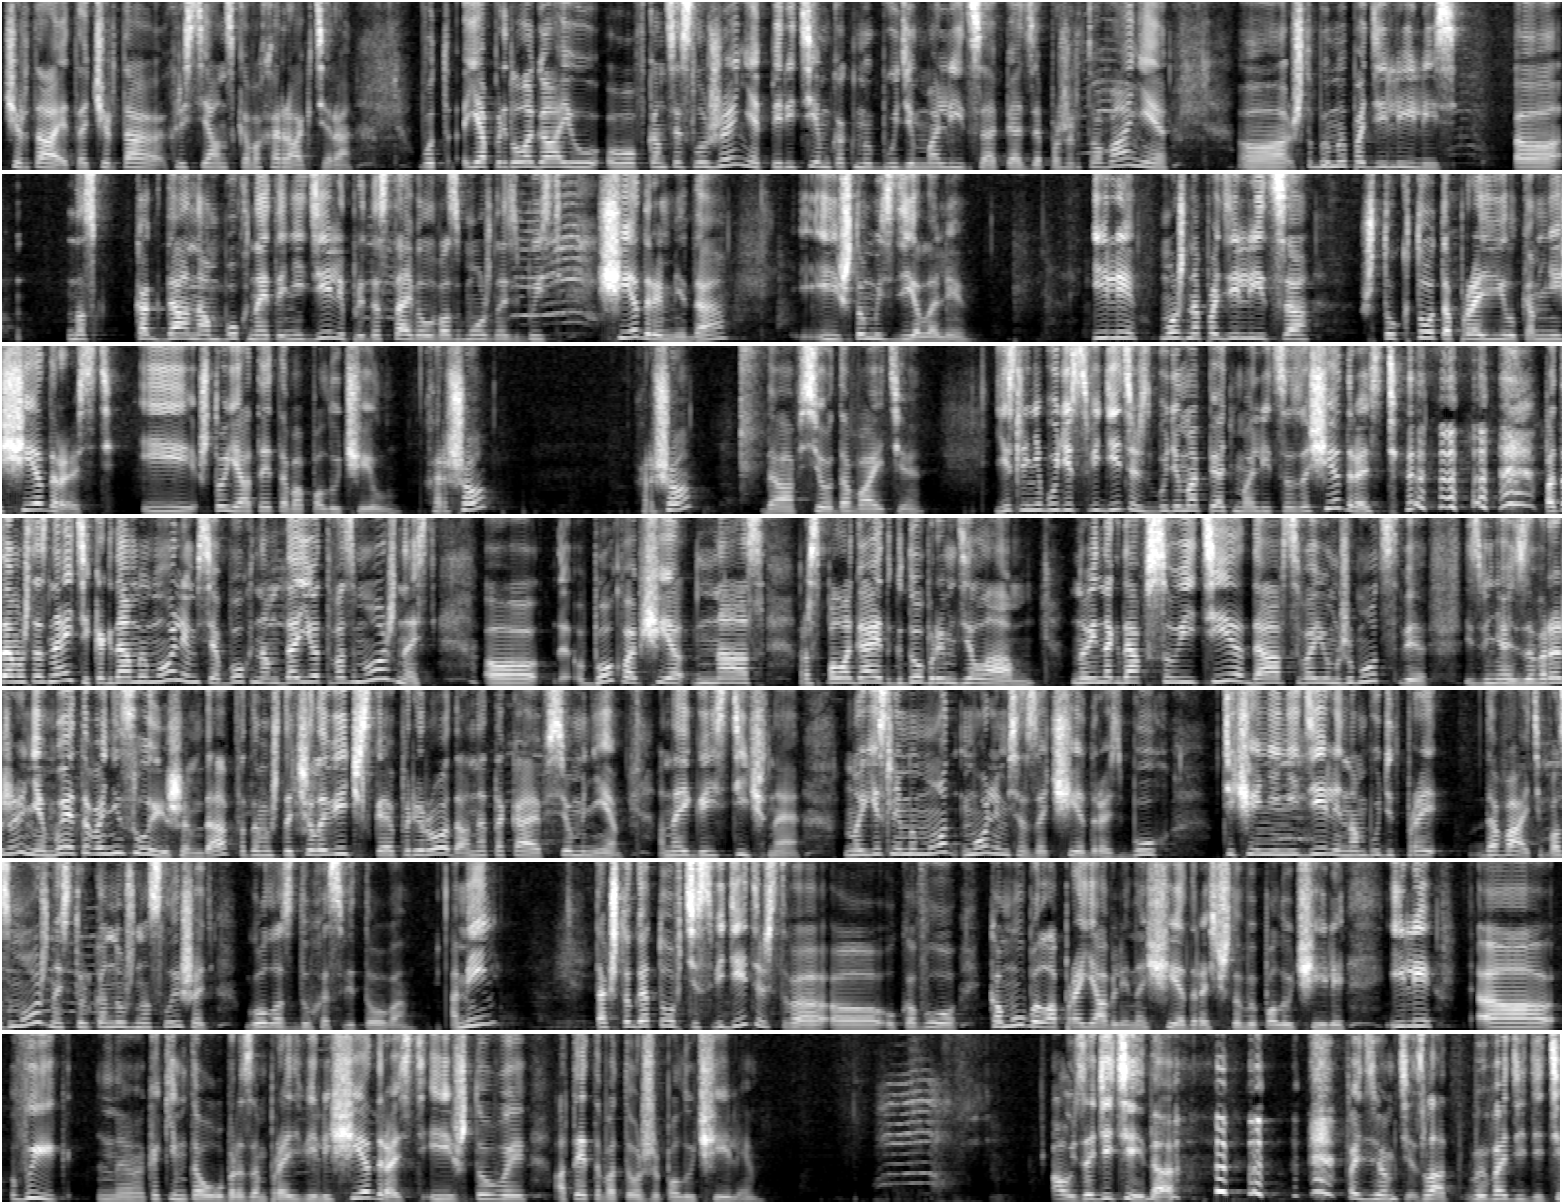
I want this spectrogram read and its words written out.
черта, это черта христианского характера. Вот я предлагаю в конце служения, перед тем, как мы будем молиться опять за пожертвование, э, чтобы мы поделились, э, когда нам Бог на этой неделе предоставил возможность быть щедрыми, да, и что мы сделали. Или можно поделиться, что кто-то проявил ко мне щедрость, и что я от этого получил. Хорошо? Хорошо? Да, все, давайте. Если не будет свидетельств, будем опять молиться за щедрость. Потому что, знаете, когда мы молимся, Бог нам дает возможность, э, Бог вообще нас располагает к добрым делам. Но иногда в суете, да, в своем жмотстве, извиняюсь за выражение, мы этого не слышим, да, потому что человеческая природа, она такая, все мне, она эгоистичная. Но если мы молимся за щедрость, Бог в течение недели нам будет давать возможность, только нужно слышать голос Духа Святого. Аминь. Так что готовьте свидетельство, э, у кого, кому была проявлена щедрость, что вы получили, или э, вы каким-то образом проявили щедрость, и что вы от этого тоже получили. А, ой, за детей, да. Пойдемте, Злат, выводи детей.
